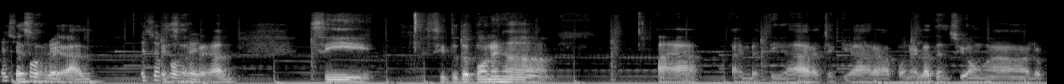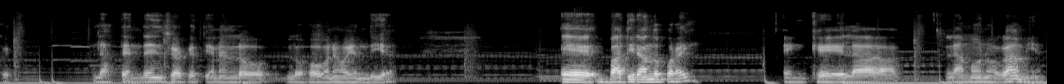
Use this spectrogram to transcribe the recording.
Eso es Eso es real. Eso es Eso es real. Si, si tú te pones a, a, a investigar, a chequear, a ponerle atención a lo que las tendencias que tienen lo- los jóvenes hoy en día, eh, va tirando por ahí, en que la, la monogamia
